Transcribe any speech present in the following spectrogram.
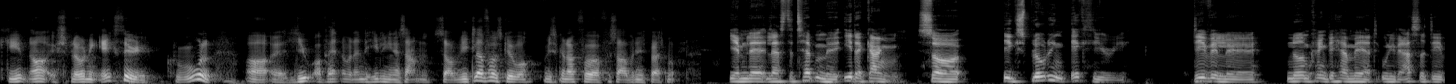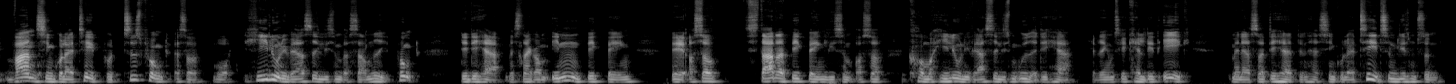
gik ind, og Exploding X-Theory, cool, og øh, liv og vand, og hvordan det hele hænger sammen. Så vi er glade for at skrive. Vi skal nok få, få svar på dine spørgsmål. Jamen lad, lad os da tage dem øh, et af gangen. Så Exploding Egg Theory, det er vel øh, noget omkring det her med, at universet det var en singularitet på et tidspunkt, altså hvor hele universet ligesom var samlet i et punkt. Det er det her, man snakker om inden Big Bang. Øh, og så starter Big Bang ligesom, og så kommer hele universet ligesom ud af det her, jeg ved ikke, om man skal kalde det et æg, men altså det her, den her singularitet, som ligesom sådan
